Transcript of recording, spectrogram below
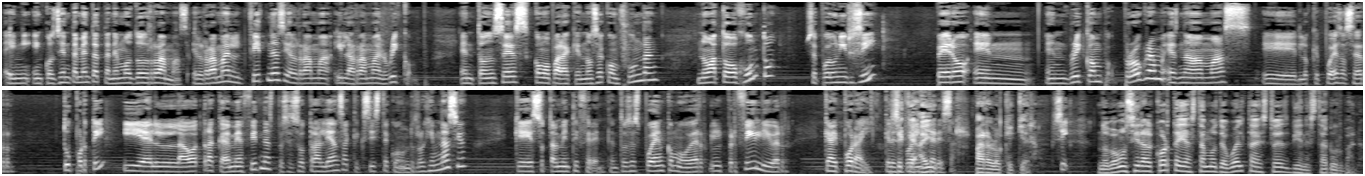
En, en conscientemente tenemos dos ramas, el rama del fitness y el rama y la rama del recomp. Entonces, como para que no se confundan, no va todo junto, se puede unir sí, pero en, en recomp program es nada más eh, lo que puedes hacer tú por ti y el- la otra academia fitness pues es otra alianza que existe con otro gimnasio que es totalmente diferente entonces pueden como ver el perfil y ver qué hay por ahí que les pueda interesar para lo que quieran. sí Nos vamos a ir al corte, ya estamos de vuelta. Esto es Bienestar Urbano.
